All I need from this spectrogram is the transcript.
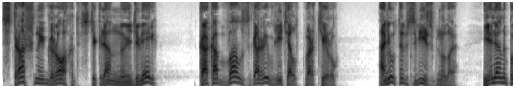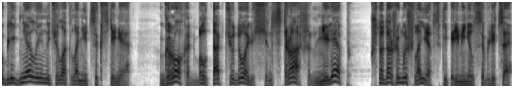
Страшный грохот в стеклянную дверь, как обвал с горы влетел в квартиру. Анюта взвизгнула. Елена побледнела и начала клониться к стене. Грохот был так чудовищен, страшен, нелеп, что даже Мышлоевский переменился в лице.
